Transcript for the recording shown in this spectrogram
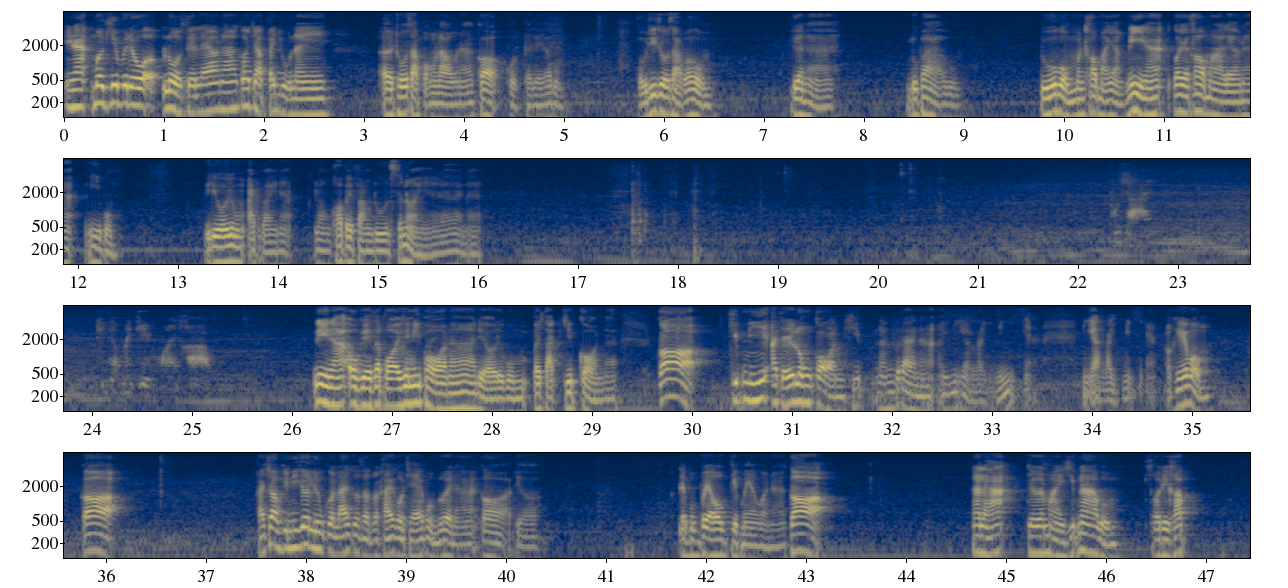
นี่นะเมื่อคลิปวิดีโอโหลดเสร็จแล้วนะ ก็จะไปอยู่ในเอ่อโทรศัพท์ของเรานะ ก็กดไปเลยครับผมกดไปที่โทรศัพท์ครับผม เลื่อนหารูปภาพครับผมดูว่าผมมันเข้ามาอย่างนี้นะก็จะเข้ามาแล้วนะฮะนี่ผมวิดีโอที่ผมอัดไว้นะลองเข้าไปฟังดูสักหน่อยแล้วกันนะ ผู้ชา ยที่เกมไมค์ครับนี่นะโอเคสปอยแค่นี้พอนะเดี๋ยวเดี๋ยวผมไปตัดคลิปก่อนนะ ก็คลิปนี้อาจจะได้ลงก่อนคลิปนั้นก็ได้นะไอ้นี่อะไรนี่เนี่ยนี่อะไรนี่เนี่ยโอเคครับผม ก็ใครชอบคลิปนี้ก็ลืมกดไลค์กด subscribe กดแชร์ให้ผมด้วยนะฮะก็เดี๋ยวเดี๋ยวผมไปเอาเก็บแมวก่อนนะ ก็นั่นแหละฮะ เจอกันใหม่คลิปหน้าผม สวัสดีครับ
